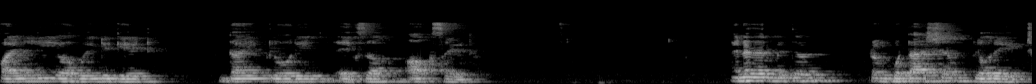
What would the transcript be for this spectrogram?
Finally, you are going to get dichlorine hexaoxide. Another method from potassium chlorate.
